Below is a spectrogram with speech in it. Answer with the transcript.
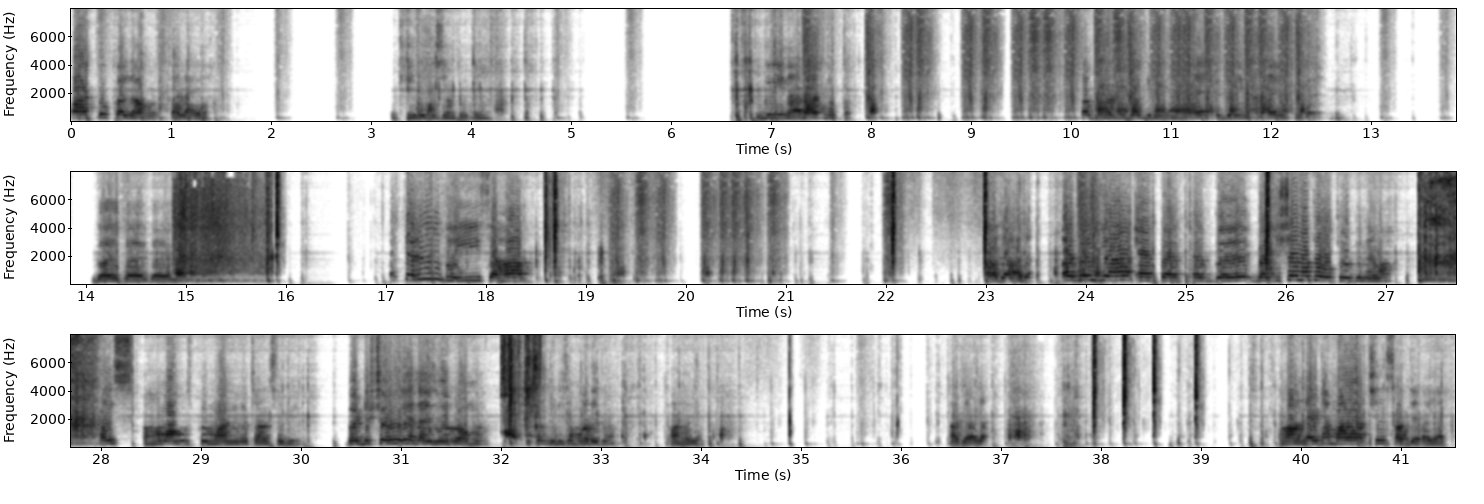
part two कल आओ कल आएगा। धीरे धीरे जंप होते हैं ग्रीन आ रहा है अपने सब बाहर में ग्रीन आ रहा है? ग्रीन आ रहा है गए। गए गए गए चल भाई, साहब। आजा आजा। अबे यार एफ़ एफ़ एफ़ गए। रजिस्टर मत हो ओके ओके नेवा नाइस हम आप उस पे मारने का चांस है भी। रजिस्टर हो गया नाइस बोल रहा हूँ मैं। किसान जल्दी से मारे थे। कहाँ है आजा आजा। हाँ नेट हमारा अच्छे से साथ दे रहा यार।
